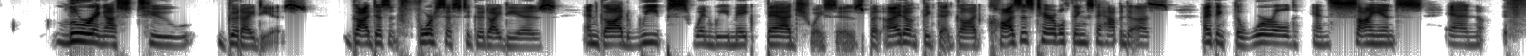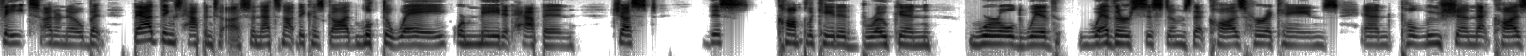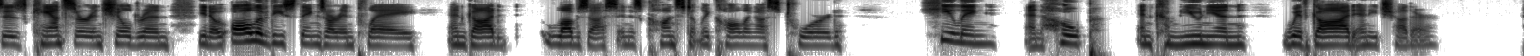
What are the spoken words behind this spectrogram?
luring us to good ideas. God doesn't force us to good ideas and God weeps when we make bad choices, but I don't think that God causes terrible things to happen to us. I think the world and science and fate, I don't know, but bad things happen to us and that's not because God looked away or made it happen. Just this complicated, broken world with weather systems that cause hurricanes and pollution that causes cancer in children. You know, all of these things are in play, and God loves us and is constantly calling us toward healing and hope and communion with God and each other.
